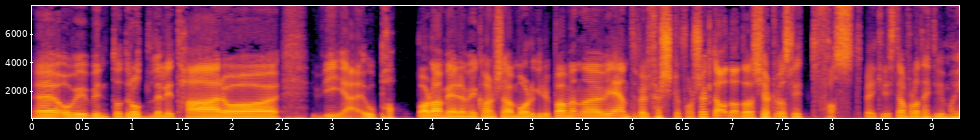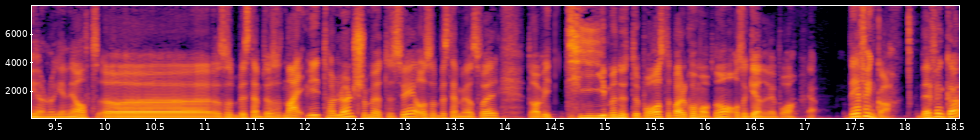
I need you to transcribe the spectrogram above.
Eh, og vi begynte å drodle litt her, og vi er jo pappaer da, mer enn vi kanskje er målgruppa, men eh, vi endte vel første forsøk. Da, da, da kjørte vi oss litt fast, Per Christian, for da tenkte vi vi må gjøre noe genialt. Og så bestemte vi oss nei, vi tar lunsj, så møtes vi, og så bestemmer vi oss for Da har vi ti minutter på oss til bare å komme opp nå, og så gønner vi på. Ja. Det funka. Det funka.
